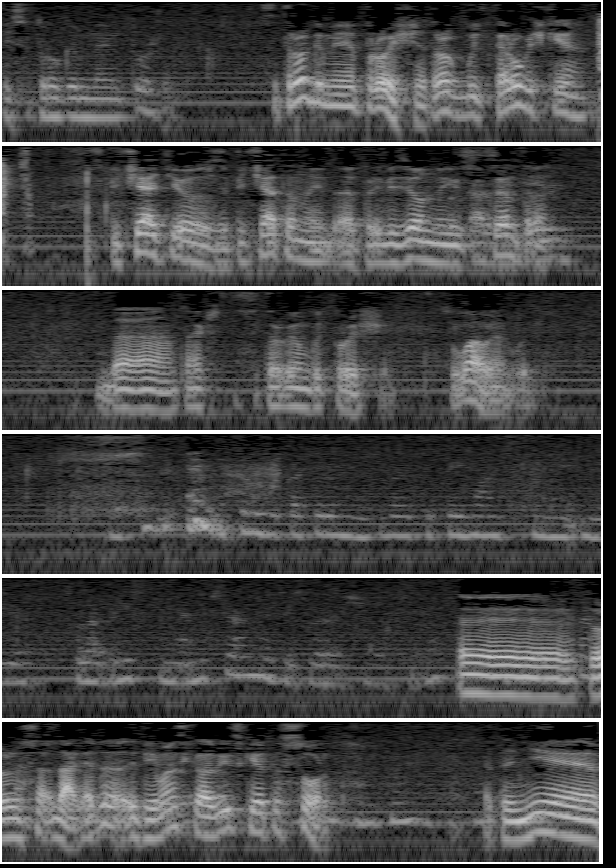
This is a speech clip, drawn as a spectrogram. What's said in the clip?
И с отрогами, наверное, тоже. С отрогами проще. Отрог будет в коробочке с печатью, запечатанный, да, привезенный из центра. Да, так что с отрогами будет проще. С улавами будет. Люди, которые называются тайванскими и они? Э, то же самое. Да, это, это иванский лаврийский это сорт. Это не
